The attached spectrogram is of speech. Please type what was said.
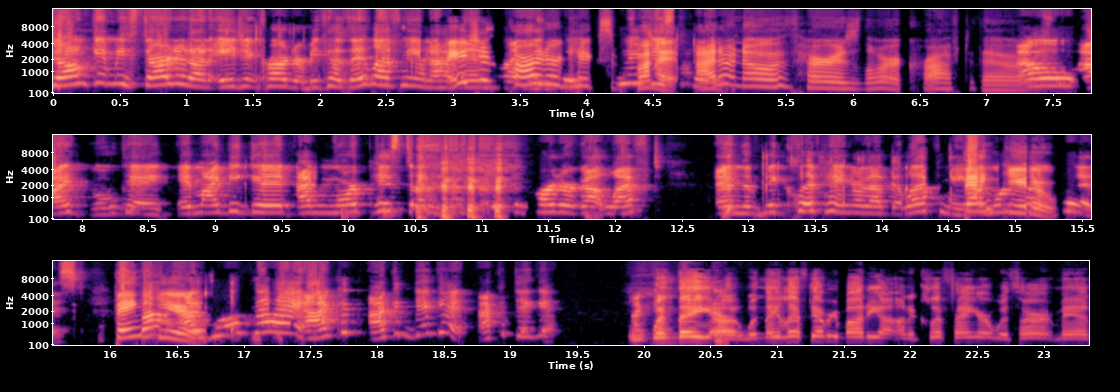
don't get me started on Agent Carter because they left me in a in, Agent like, Carter kicks huge butt. I don't know if her is Laura Croft though. Oh, I okay. It might be good. I'm more pissed at Agent Carter got left and the big cliffhanger that they left me. I'm Thank you. Thank But you. I will say I could I could dig it. I could dig it. When they uh, when they left everybody on a cliffhanger with her, man,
